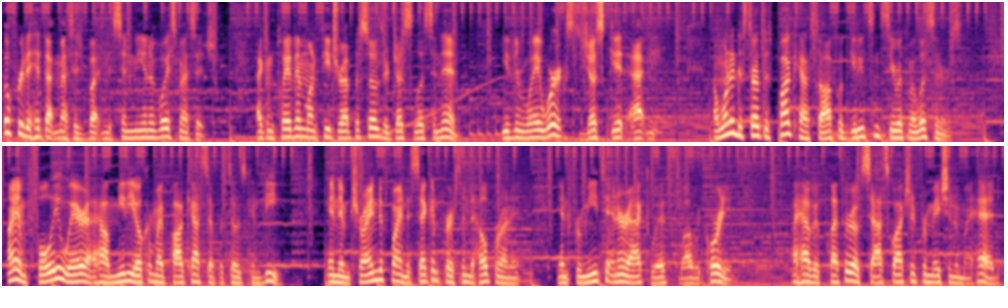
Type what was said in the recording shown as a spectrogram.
feel free to hit that message button to send me in a voice message. I can play them on future episodes or just listen in. Either way works, just get at me. I wanted to start this podcast off with getting sincere with my listeners. I am fully aware at how mediocre my podcast episodes can be, and am trying to find a second person to help run it and for me to interact with while recording. I have a plethora of Sasquatch information in my head,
